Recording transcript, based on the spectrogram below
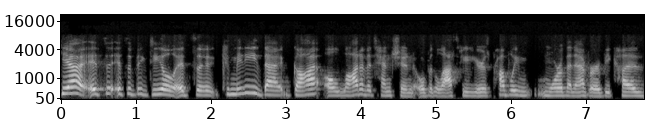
Yeah, it's a, it's a big deal. It's a committee that got a lot of attention over the last few years, probably more than ever because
